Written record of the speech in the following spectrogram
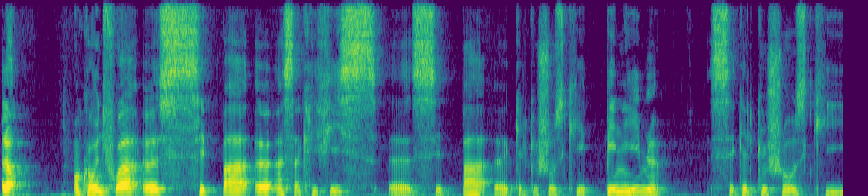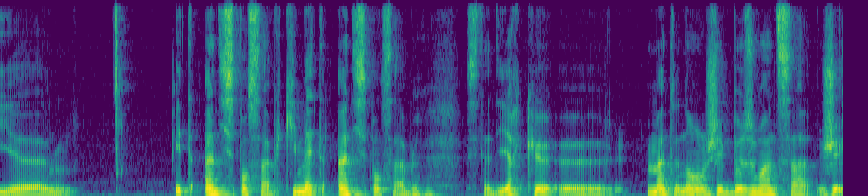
Alors, encore une fois, euh, c'est pas euh, un sacrifice, euh, c'est pas quelque chose qui est pénible, c'est quelque chose qui euh, est indispensable, qui m'est indispensable. C'est-à-dire que euh, maintenant, j'ai besoin de ça. Je ne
